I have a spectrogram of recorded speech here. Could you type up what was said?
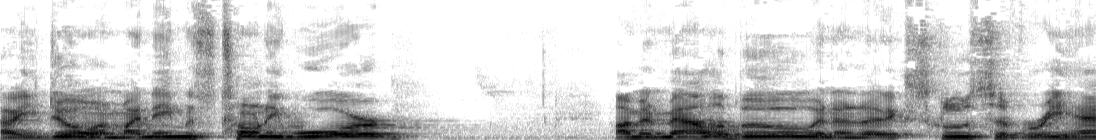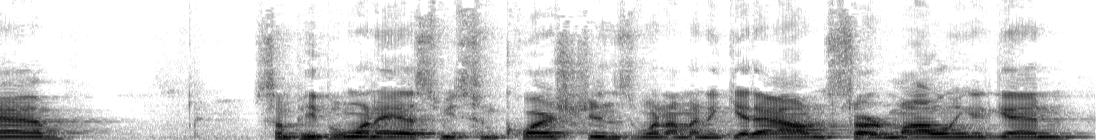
How you doing? My name is Tony Ward. I'm in Malibu in an exclusive rehab. Some people want to ask me some questions when I'm going to get out and start modeling again.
